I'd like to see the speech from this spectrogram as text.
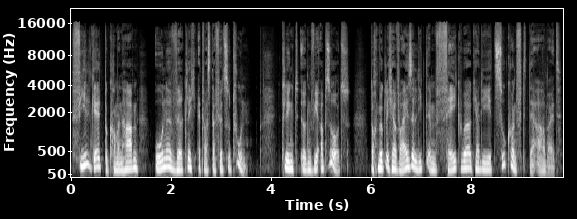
viel Geld bekommen haben, ohne wirklich etwas dafür zu tun. Klingt irgendwie absurd. Doch möglicherweise liegt im Fake Work ja die Zukunft der Arbeit.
